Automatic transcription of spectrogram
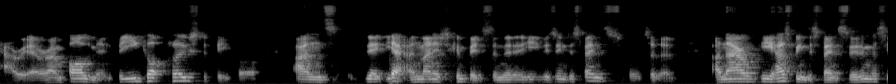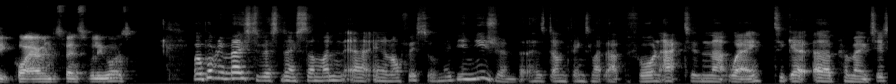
carrier around Parliament. But he got close to people and, they, yeah, and managed to convince them that he was indispensable to them. And now he has been dispensed with, and we'll see quite how indispensable he was. Well, probably most of us know someone uh, in an office or maybe a newsroom that has done things like that before and acted in that way to get uh, promoted.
